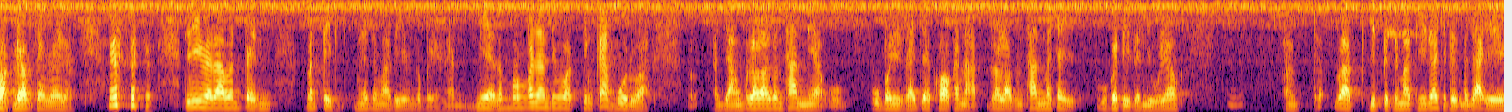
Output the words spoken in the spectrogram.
ฟังแล้วใช่ไหมล่ะทีนี้เวลามันเป็นมันติดในสมาธิมันก็เป็นอย่างนั้นเนี่ยพระอาจารย์จึงว่าจึงกล้าพูดว่า อย่างเราเราท่านเนี่ยอุปนิสัยใจคอขนาดเราเราท่านไม่ใช่อุกติตันอยู่แล้วว่าจิตเป็นสมาธิแล้วจะเป็นปัญญาเอง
